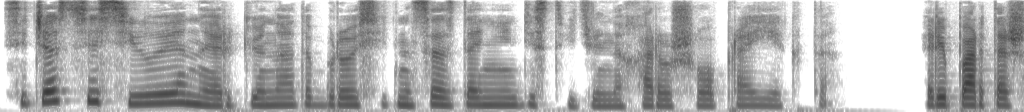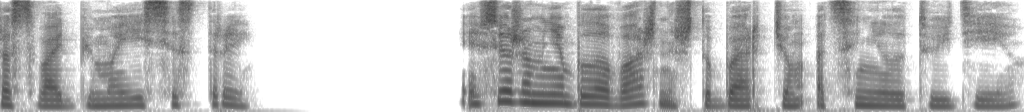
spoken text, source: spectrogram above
сейчас все силы и энергию надо бросить на создание действительно хорошего проекта. Репортаж о свадьбе моей сестры. И все же мне было важно, чтобы Артем оценил эту идею.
